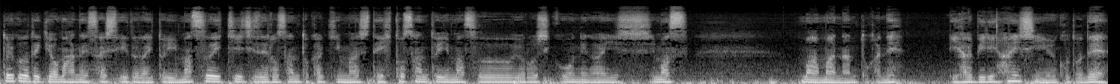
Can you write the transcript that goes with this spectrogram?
ということで今日も話させていただいております。1103と書きまして、人さんと言います。よろしくお願いします。まあまあなんとかね、リハビリ配信いうことで、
